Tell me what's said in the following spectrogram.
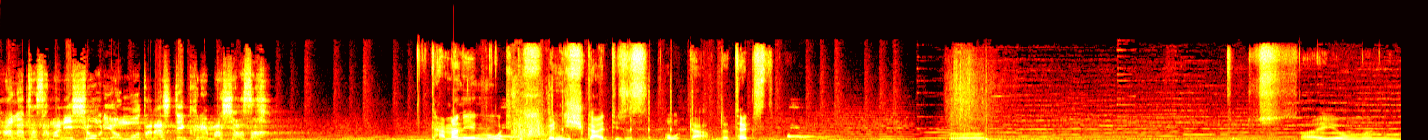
あなた様に勝利をもたらしてくれましょうぞ kann man irgendwo die Geschwindigkeit dieses... Oh, da, der Text. Äh. Verzeihungen.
